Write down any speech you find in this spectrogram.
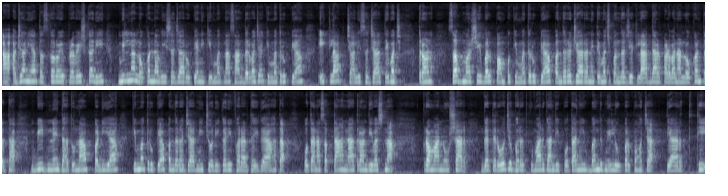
આ અજાણ્યા તસ્કરોએ પ્રવેશ કરી મિલના લોખંડના વીસ હજાર રૂપિયાની કિંમતના સાત દરવાજા, કિંમત રૂપિયા એક લાખ ચાલીસ હજાર તેમજ ત્રણ સબમર્સિબલ પંપ, કિંમત રૂપિયા પંદર હજાર અને તેમજ પંદર જેટલા દાળ પાડવાના લોખંડ તથા બીડને ધાતુના પડિયા, કિંમત રૂપિયા પંદર હજારની ચોરી કરી ફરાર થઈ ગયા હતા. પોતાના સપ્તાહના ત્રણ દિવસના ક્રમાનુસાર ગત રોજ ભરતકુમાર ગાંધી પોતાની બંધ મિલ ઉપર પહોંચ્યા. ત્યારથી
